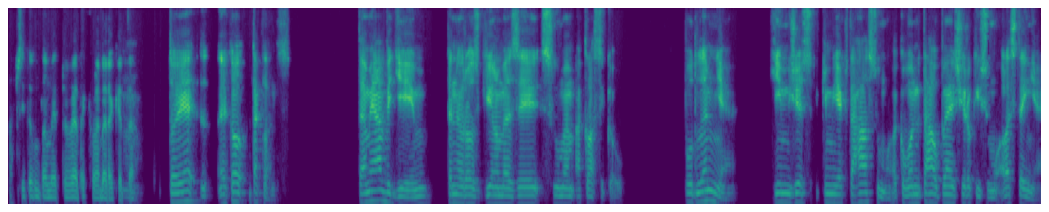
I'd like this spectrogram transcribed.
A přitom tam je tvoje taková raketa. no, to je jako takhle. Tam já vidím ten rozdíl mezi sumem a klasikou. Podle mě, tím, že, tím jak tahá sumo, jako on netahá úplně široký sumo, ale stejně,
